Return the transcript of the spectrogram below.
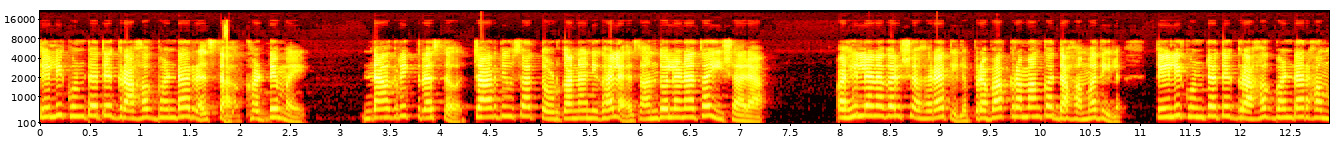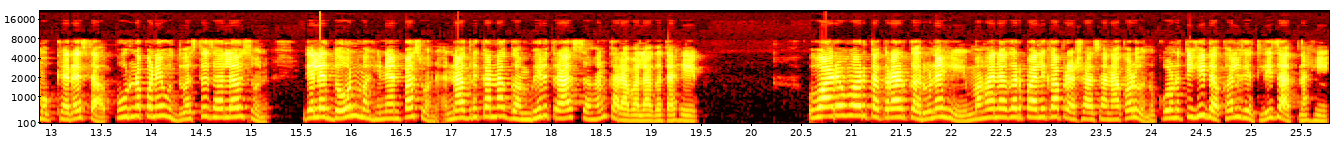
तेलीखुंट ते ग्राहक भंडार रस्ता खड्डेमय. नागरिक त्रस्त चार दिवसात तोडगा न निघाल्यास आंदोलनाचा इशारा. अहिल्यानगर शहरातील प्रभाग क्रमांक दहा मधील तेलीखुंट ते ग्राहक भंडार हा मुख्य रस्ता पूर्णपणे उद्ध्वस्त झाला असून गेल्या दोन महिन्यांपासून नागरिकांना गंभीर त्रास सहन करावा लागत आहे. वारंवार तक्रार करूनही महानगरपालिका प्रशासनाकडून कोणतीही दखल घेतली जात नाही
